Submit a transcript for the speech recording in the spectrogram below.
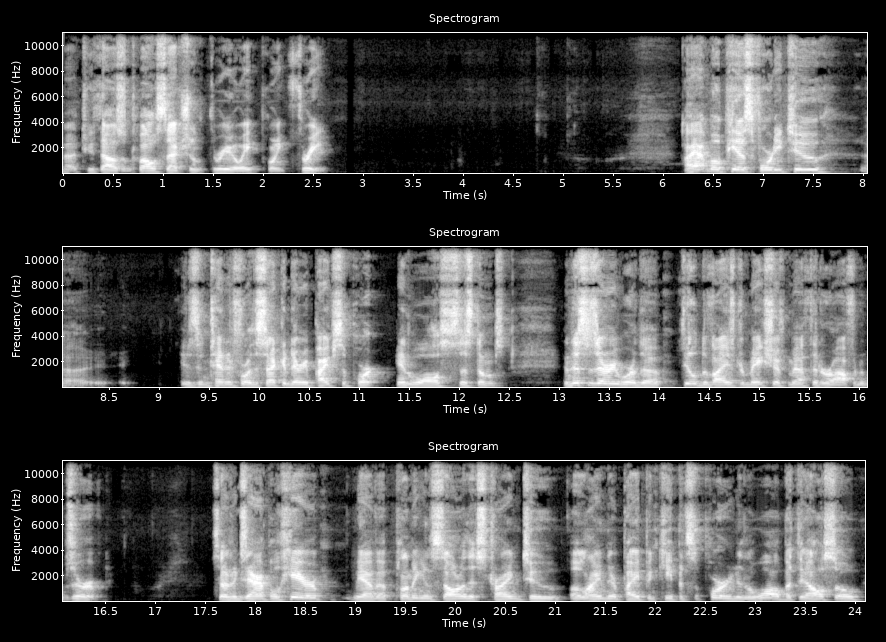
uh, 2012, section 308.3. IAPMO PS42 uh, is intended for the secondary pipe support in wall systems. And this is area where the field devised or makeshift method are often observed. So an example here, we have a plumbing installer that's trying to align their pipe and keep it supported in the wall, but they also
